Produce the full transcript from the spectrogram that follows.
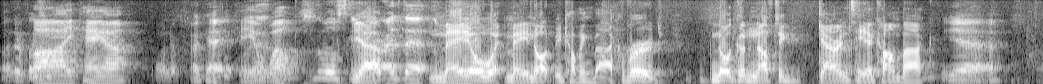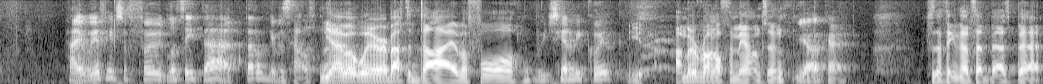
I wonder if we Bye, Kaya. wonder- Okay. Kaya Wells? The wolf's gonna Yeah. be right there. May or w- may not be coming back. Rude. Not good enough to guarantee a comeback. Yeah. Hey, we have heaps of food. Let's eat that. That'll give us health. back. Yeah, but we're about to die before. We just gotta be quick. I'm gonna run off the mountain Yeah, okay. because I think that's our best bet.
